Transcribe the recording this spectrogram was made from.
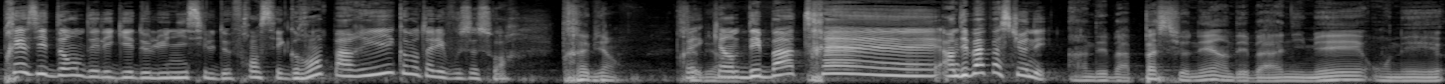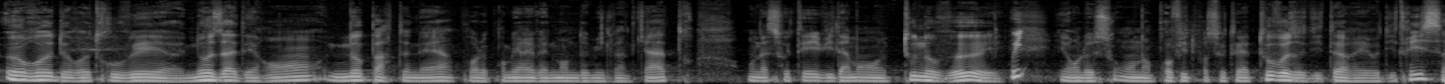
président délégué de l'UNIS Île-de-France et Grand Paris. Comment allez-vous ce soir? Très bien. Très Avec bien. un débat très, un débat passionné. Un débat passionné, un débat animé. On est heureux de retrouver euh, nos adhérents, nos partenaires pour le premier événement de 2024. On a souhaité évidemment tous nos voeux et, Oui. et on, le, sou- on en profite pour souhaiter à tous vos auditeurs et auditrices.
